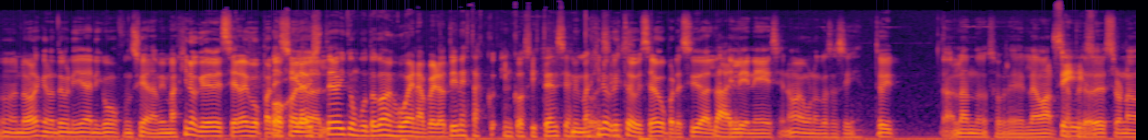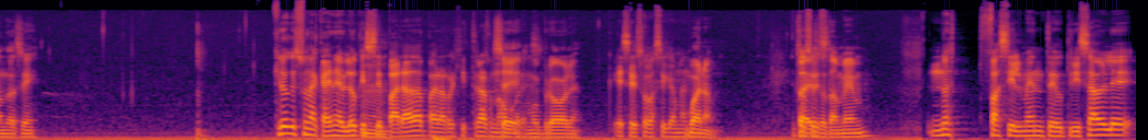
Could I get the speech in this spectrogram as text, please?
la verdad que no tengo ni idea ni cómo funciona. Me imagino que debe ser algo parecido. Ojo, la billetera Bitcoin.com es buena, pero tiene estas inconsistencias. Me imagino que esto debe ser algo parecido al LNS, ¿no? Alguna cosa así. Estoy hablando sobre la marcha, pero debe ser una onda así. Creo que es una cadena de bloques mm. separada para registrar nombres. Sí, muy probable. Es eso, básicamente. Bueno, entonces eso también. No es fácilmente utilizable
